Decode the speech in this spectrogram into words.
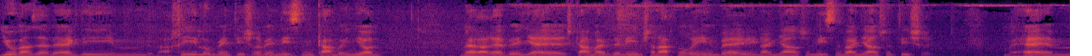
יובן זה בהקדים, בחילוק בין תשרי וניסן כמה עניינים. אומר הרב, יש כמה הבדלים שאנחנו רואים בין העניין של ניסן והעניין של תשרי. מהם,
